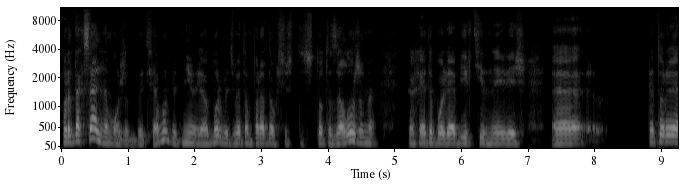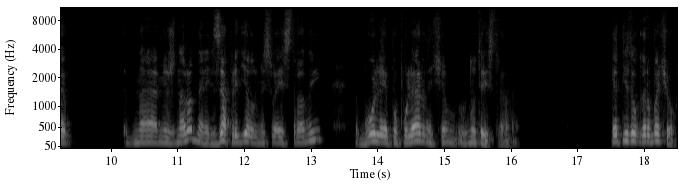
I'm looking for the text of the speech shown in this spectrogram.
парадоксально может быть, а может быть, не, а может быть в этом парадоксе что-то заложено, какая-то более объективная вещь, которая на международной арене, за пределами своей страны, более популярны, чем внутри страны. Это не только Горбачев,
